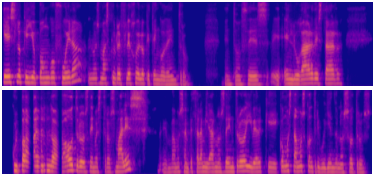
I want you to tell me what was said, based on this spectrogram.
¿Qué es lo que yo pongo fuera? No es más que un reflejo de lo que tengo dentro. Entonces, e, en lugar de estar culpando a otros de nuestros males, eh, vamos a empezar a mirarnos dentro y ver cómo estamos contribuyendo nosotros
